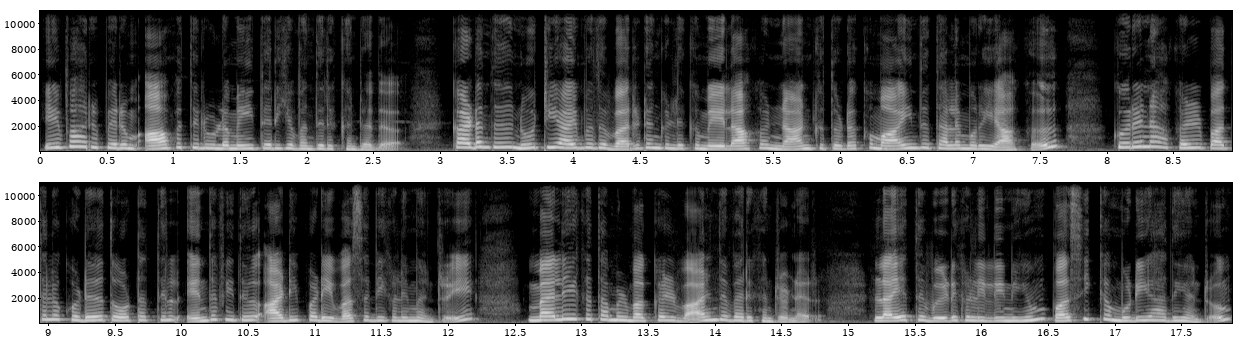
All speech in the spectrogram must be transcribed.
இவ்வாறு பெரும் ஆபத்தில் உள்ளமை தெரிய வந்திருக்கின்றது. கடந்த நூற்றி ஐம்பது வருடங்களுக்கு மேலாக நான்கு தொடக்கம் ஐந்து தலைமுறையாக குருநாகல் பத்தலக்கொடு தோட்டத்தில் எந்தவித அடிப்படை வசதிகளுமின்றி மலையக தமிழ் மக்கள் வாழ்ந்து வருகின்றனர். லயத்து வீடுகளில் இனியும் வசிக்க முடியாது என்றும்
